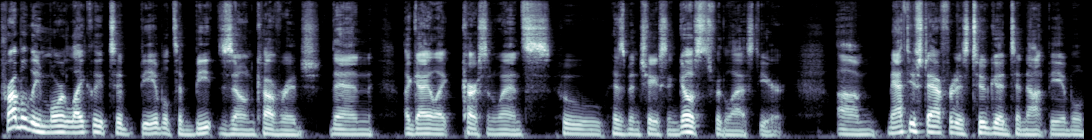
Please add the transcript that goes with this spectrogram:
probably more likely to be able to beat zone coverage than a guy like Carson Wentz who has been chasing ghosts for the last year. Um, Matthew Stafford is too good to not be able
